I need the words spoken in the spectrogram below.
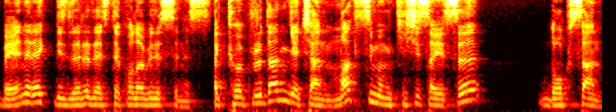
Beğenerek bizlere destek olabilirsiniz. Köprüden geçen maksimum kişi sayısı 90.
